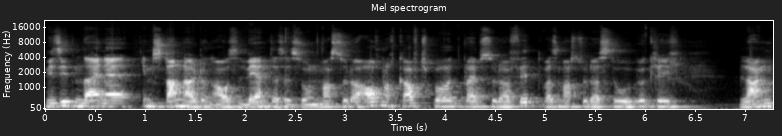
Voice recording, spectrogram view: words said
Wie sieht denn deine Instandhaltung aus während der Saison? Machst du da auch noch Kraftsport? Bleibst du da fit? Was machst du, dass du wirklich lang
